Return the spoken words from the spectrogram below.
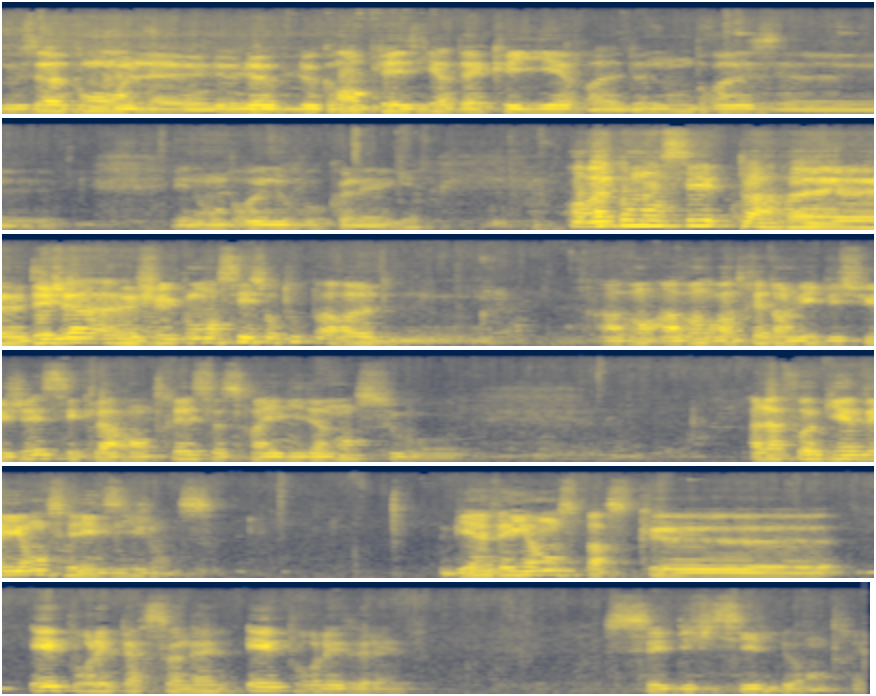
nous avons le, le- grand plaisir d'accueillir euh, de nombreuses euh, et nombreux nouveaux collègues. On va commencer par, déjà, je vais commencer surtout par, avant, avant de rentrer dans le vif du sujet, c'est que la rentrée, ce sera évidemment sous à la fois bienveillance et exigence. Bienveillance parce que, et pour les personnels et pour les élèves, c'est difficile de rentrer.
